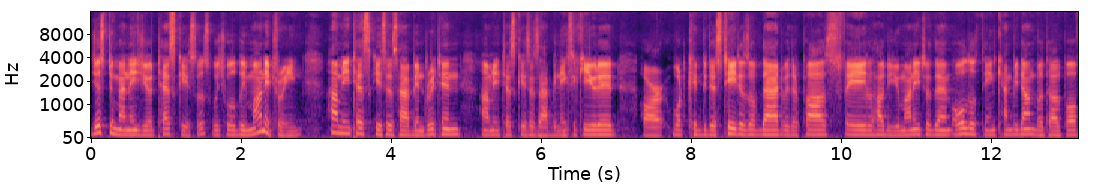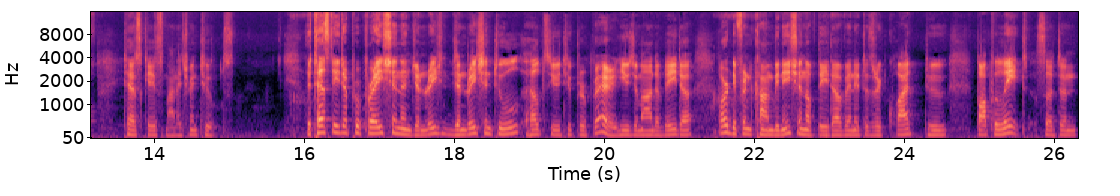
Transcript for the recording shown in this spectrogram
just to manage your test cases, which will be monitoring how many test cases have been written, how many test cases have been executed, or what could be the status of that, whether pass, fail, how do you monitor them, all those things can be done with the help of test case management tools. The test data preparation and generation, generation tool helps you to prepare a huge amount of data or different combination of data when it is required to populate certain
